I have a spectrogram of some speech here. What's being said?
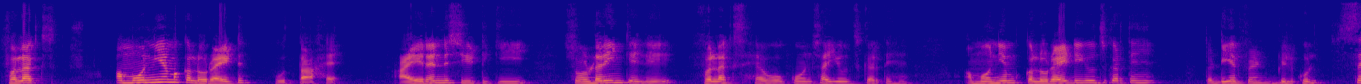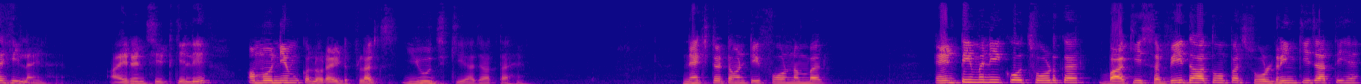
फ्लक्स अमोनियम क्लोराइड होता है। आयरन सीट की सोल्डरिंग के लिए फ्लक्स है, वो कौन सा यूज़ करते हैं? अमोनियम क्लोराइड यूज़ करते हैं। तो डियर फ्रेंड, बिल्कुल सही लाइन है। आयरन सीट के लिए अमोनियम क्लोराइड फ्लक्स यूज़ किया जाता है। Next twenty four number. Antimony को छोड़कर बाकी सभी धातुओं पर सोल्डरिंग की जाती है।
